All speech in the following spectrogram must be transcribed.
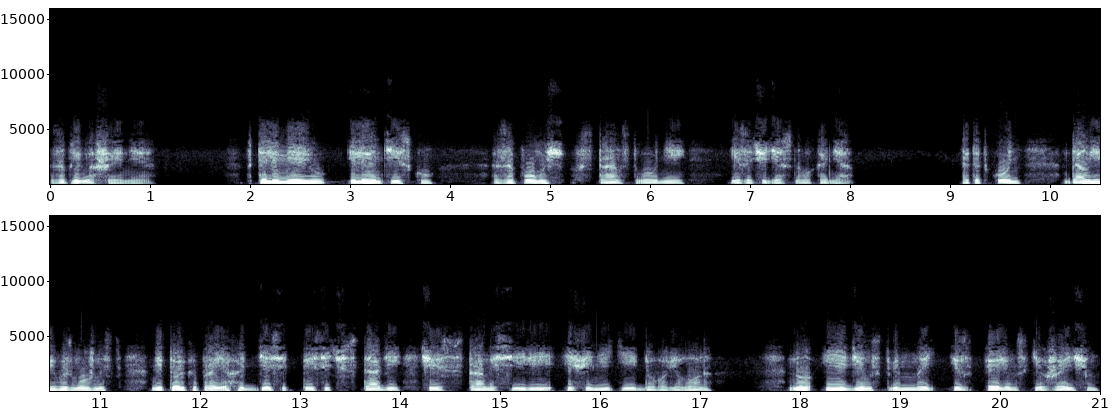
за приглашение, Птолемею и Леонтиску за помощь в странствовании из-за чудесного коня. Этот конь дал ей возможность не только проехать десять тысяч стадий через страны Сирии и Финикии до Вавилона, но и единственной из эллинских женщин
